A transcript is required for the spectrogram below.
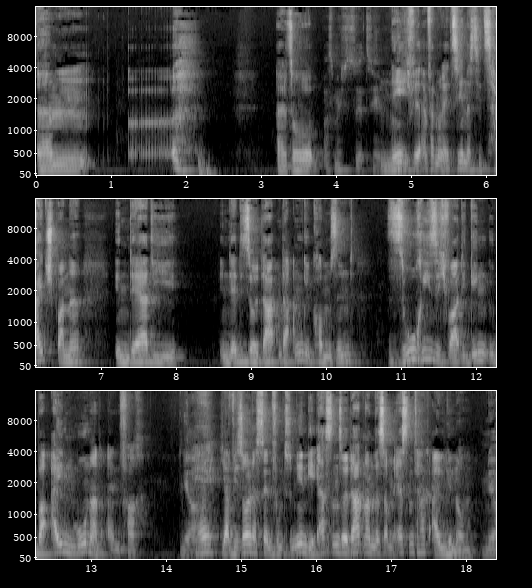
Ähm, äh, also. Was möchtest du erzählen? Nee, ich will einfach nur erzählen, dass die Zeitspanne, in der die, in der die Soldaten da angekommen sind, so riesig war, die ging über einen Monat einfach. Ja. Hä? Ja, wie soll das denn funktionieren? Die ersten Soldaten haben das am ersten Tag eingenommen. Ja.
